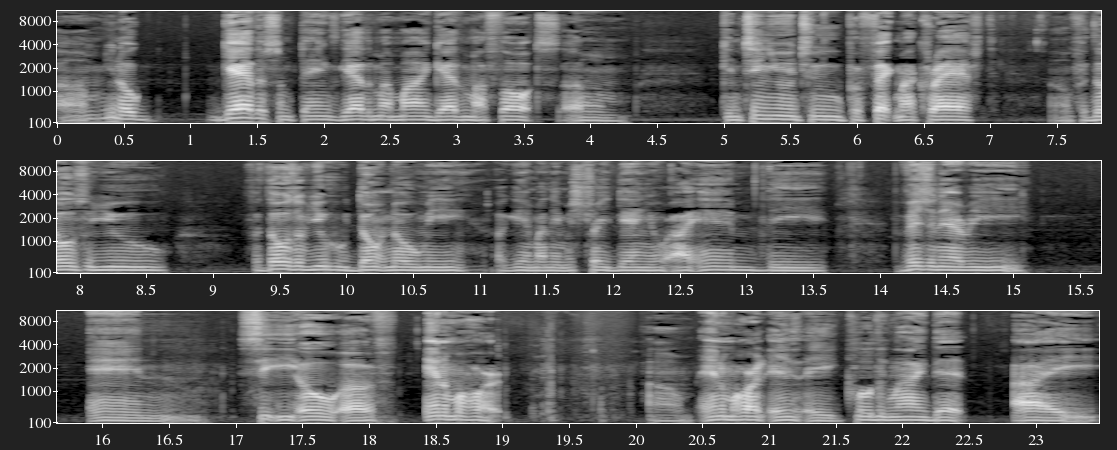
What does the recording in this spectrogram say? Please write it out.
um, you know, gather some things, gather my mind, gather my thoughts, um, continuing to perfect my craft um, for those of you, for those of you who don't know me, again, my name is Trey Daniel. I am the visionary and CEO of Animal Heart. Um, Animal Heart is a clothing line that I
